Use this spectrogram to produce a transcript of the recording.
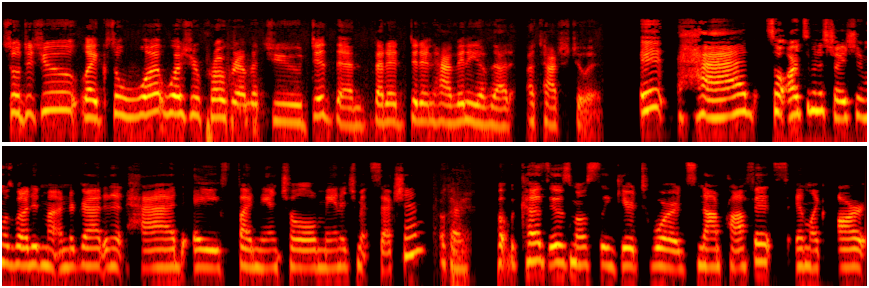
So did you like so what was your program that you did then that it didn't have any of that attached to it? It had so arts administration was what I did in my undergrad and it had a financial management section. Okay. But because it was mostly geared towards nonprofits and like art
